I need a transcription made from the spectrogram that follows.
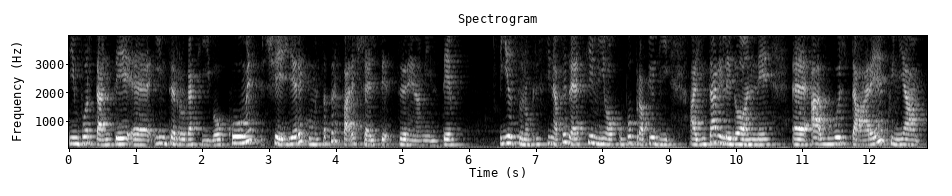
importante eh, interrogativo come scegliere, come saper fare scelte serenamente. Io sono Cristina Pedretti e mi occupo proprio di aiutare le donne eh, a svoltare, quindi a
